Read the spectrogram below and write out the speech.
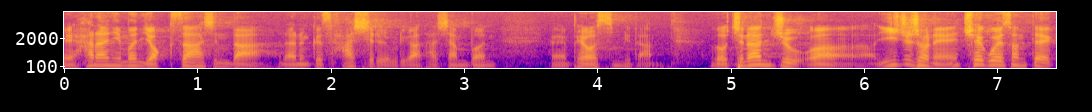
하나님은 역사하신다라는 그 사실을 우리가 다시 한번 배웠습니다. 지난주 어, 2주 전에 최고의 선택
